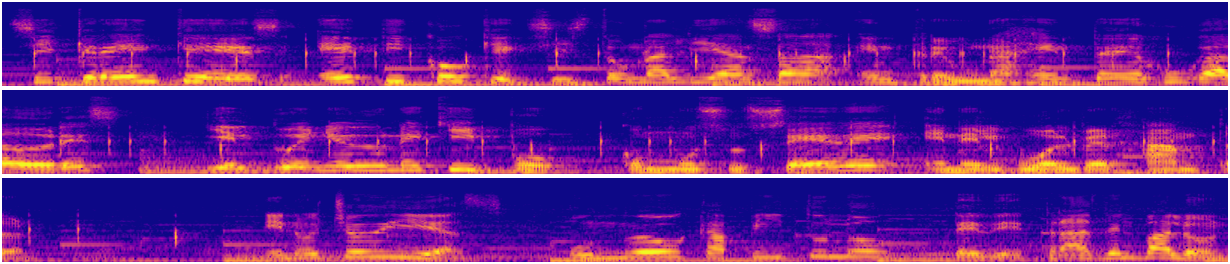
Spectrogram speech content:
si creen que es ético que exista una alianza entre un agente de jugadores y el dueño de un equipo, como sucede en el Wolverhampton. En ocho días, un nuevo capítulo de Detrás del Balón.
